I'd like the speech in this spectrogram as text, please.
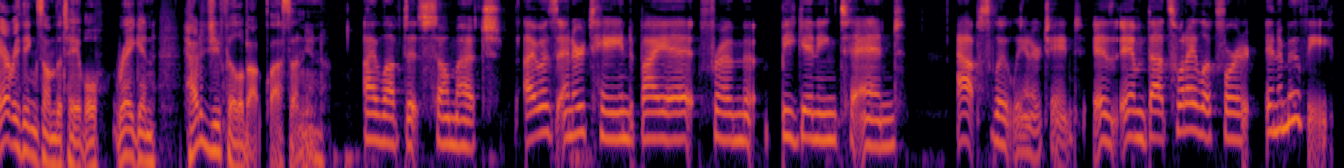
Everything's on the table. Regan, how did you feel about Glass Onion? I loved it so much. I was entertained by it from beginning to end. Absolutely entertained. And that's what I look for in a movie,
